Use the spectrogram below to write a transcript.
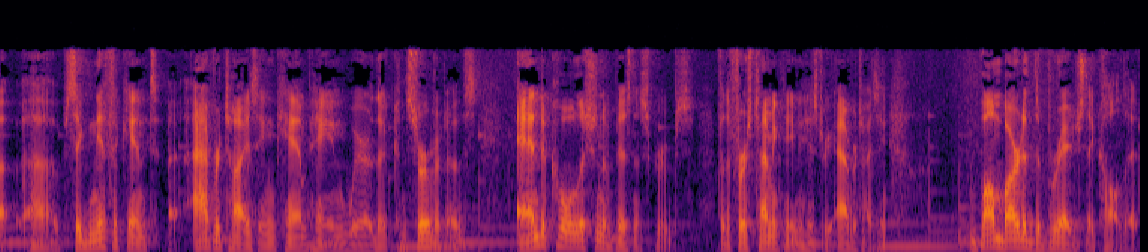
uh, uh, significant advertising campaign where the Conservatives and a coalition of business groups, for the first time in Canadian history, advertising, bombarded the bridge, they called it,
